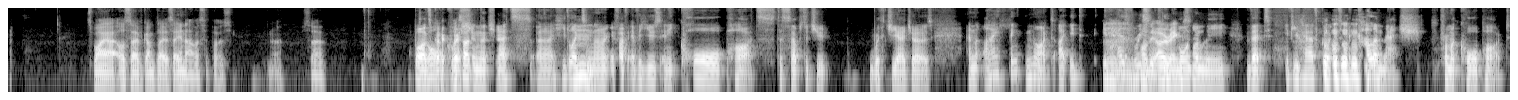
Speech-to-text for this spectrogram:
That's why I also have Gunpla SA now, I suppose. You know, so Bart's got a question in the chats. Uh, he'd like to Mm. know if I've ever used any Corps parts to substitute with GI Joes, and I think not. I it it has Mm. Oh, recently O-rings. dawned on me that if you have got a color match from a Corps part,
